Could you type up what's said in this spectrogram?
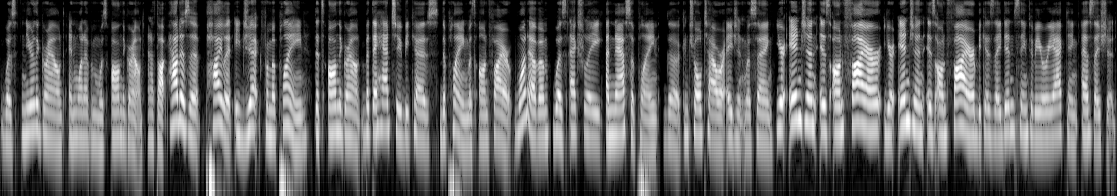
was near the ground and one of them was on the ground. And I thought, how does a pilot eject from a plane that's on the ground? But they had to because the plane was on fire. One of them was actually a NASA plane. The control tower agent was saying, Your engine is on fire. Your engine is on fire because they didn't seem to be reacting as they should.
